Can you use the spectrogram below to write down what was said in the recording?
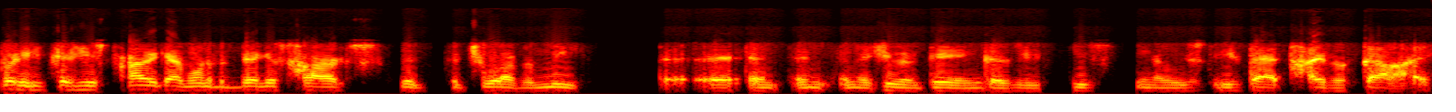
but he he's probably got one of the biggest hearts that that you ever meet uh, in in, in a human being because he, he's you know he's he's that type of guy.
